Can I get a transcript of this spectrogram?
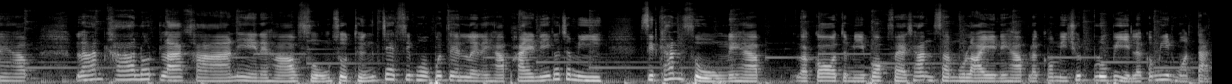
นะครับร้านค้าลดราคานี่นะครับสูงสุดถึง 76%เลยนะครับภายในนี้ก็จะมีสิทธิ์ขั้นสูงนะครับแล้วก็จะมีพวกแฟชั่นซามูไรนะครับแล้วก็มีชุดบลูบีดแล้วก็มีดหัวตัด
